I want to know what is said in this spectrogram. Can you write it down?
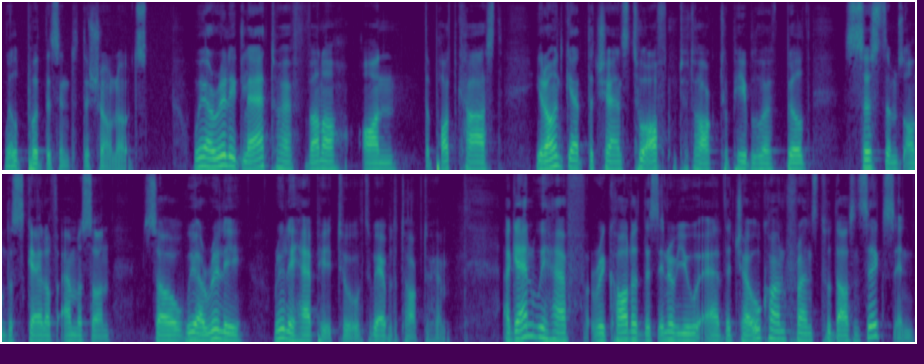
We'll put this into the show notes. We are really glad to have Werner on the podcast. You don't get the chance too often to talk to people who have built systems on the scale of Amazon so we are really, really happy to, to be able to talk to him. Again, we have recorded this interview at the JAOO Conference 2006 in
